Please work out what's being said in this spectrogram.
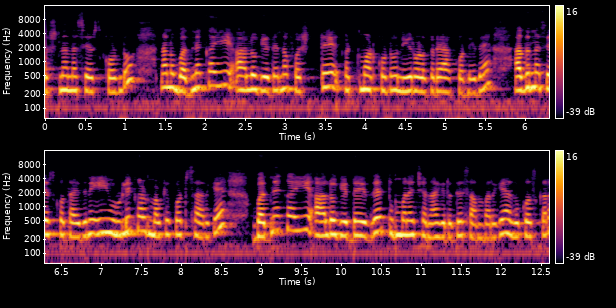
ಅರ್ಶಿನ ಸೇರಿಸ್ಕೊಂಡು ನಾನು ಬದನೆಕಾಯಿ ಆಲೂಗೆಡ್ಡೆನ ಫಸ್ಟೇ ಕಟ್ ಮಾಡಿಕೊಂಡು ನೀರೊಳಗಡೆ ಹಾಕ್ಕೊಂಡಿದ್ದೆ. ಅದನ್ನು ಸೇರಿಸ್ಕೊತಾ ಇದ್ದೀನಿ. ಈ ಹುರುಳಿಕಾಳು ಮೊಳಕೆ ಕೊಟ್ಟು ಸಾರಿಗೆ ಬದನೆಕಾಯಿ ಆಲೂಗೆಡ್ಡೆ ಇದ್ದರೆ ತುಂಬಾ ಚೆನ್ನಾಗಿರುತ್ತೆ ಸಾಂಬಾರಿಗೆ. ಅದಕ್ಕೋಸ್ಕರ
